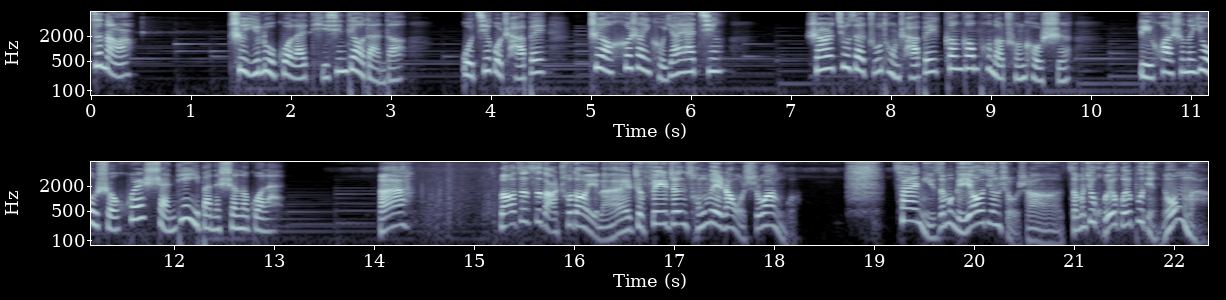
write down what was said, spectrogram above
在哪儿？这一路过来提心吊胆的，我接过茶杯，正要喝上一口压压惊，然而就在竹筒茶杯刚刚碰到唇口时，李化生的右手忽然闪电一般的伸了过来。哎，老子自打出道以来，这飞针从未让我失望过，在你这么个妖精手上，怎么就回回不顶用呢？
